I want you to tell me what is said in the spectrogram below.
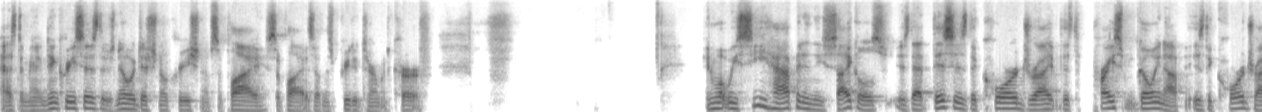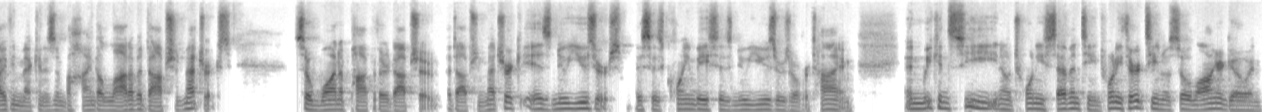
As demand increases, there's no additional creation of supply. Supply is on this predetermined curve. And what we see happen in these cycles is that this is the core drive, this price going up is the core driving mechanism behind a lot of adoption metrics. So one, a popular adoption, adoption metric is new users. This is Coinbase's new users over time. And we can see, you know, 2017, 2013 was so long ago and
